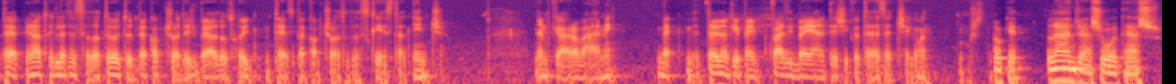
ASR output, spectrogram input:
per pillanat, hogy leteszed a töltőt, bekapcsolod és beadod, hogy te ezt bekapcsoltad, az kész, tehát nincs. Nem kell arra várni. Be, tulajdonképpen egy kvázi bejelentési kötelezettség van. Oké. Okay. Lándzsás oltás.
